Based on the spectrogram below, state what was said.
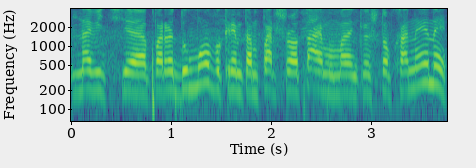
навіть е, передумов, окрім там першого тайму маленької штовханини,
